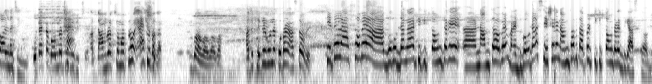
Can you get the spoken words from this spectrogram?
গলদা চিংড়ি। গোটা একটা গলদা চিংড়ি। দিচ্ছ? আর দাম রাখছো মাত্র একশো টাকা। বাহ বাহ বাহ আচ্ছা খেতে গেলে কোথায় আসতে হবে? খেতে হলে আসতে হবে গোবরডাঙ্গা টিকিট কাউন্টারে নামতে হবে। মানে গোবরডাঙ্গা স্টেশনে নামতে হবে তারপর টিকিট কাউন্টারের দিকে আসতে হবে।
